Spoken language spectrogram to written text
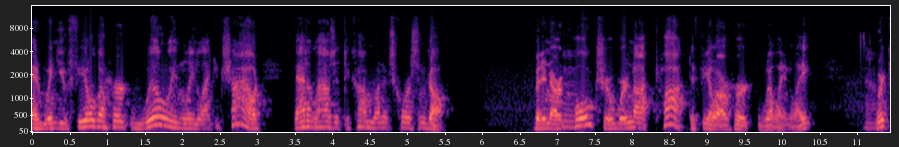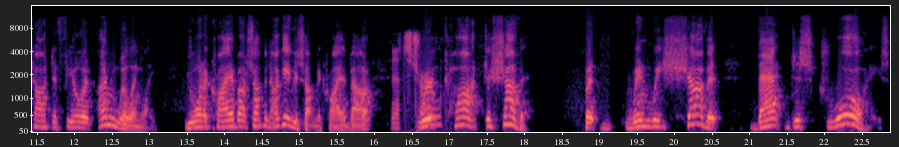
And when you feel the hurt willingly, like a child, that allows it to come, run its course, and go. But in our Mm. culture, we're not taught to feel our hurt willingly. No. We're taught to feel it unwillingly. You want to cry about something? I'll give you something to cry about. That's true. We're taught to shove it. But when we shove it, that destroys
